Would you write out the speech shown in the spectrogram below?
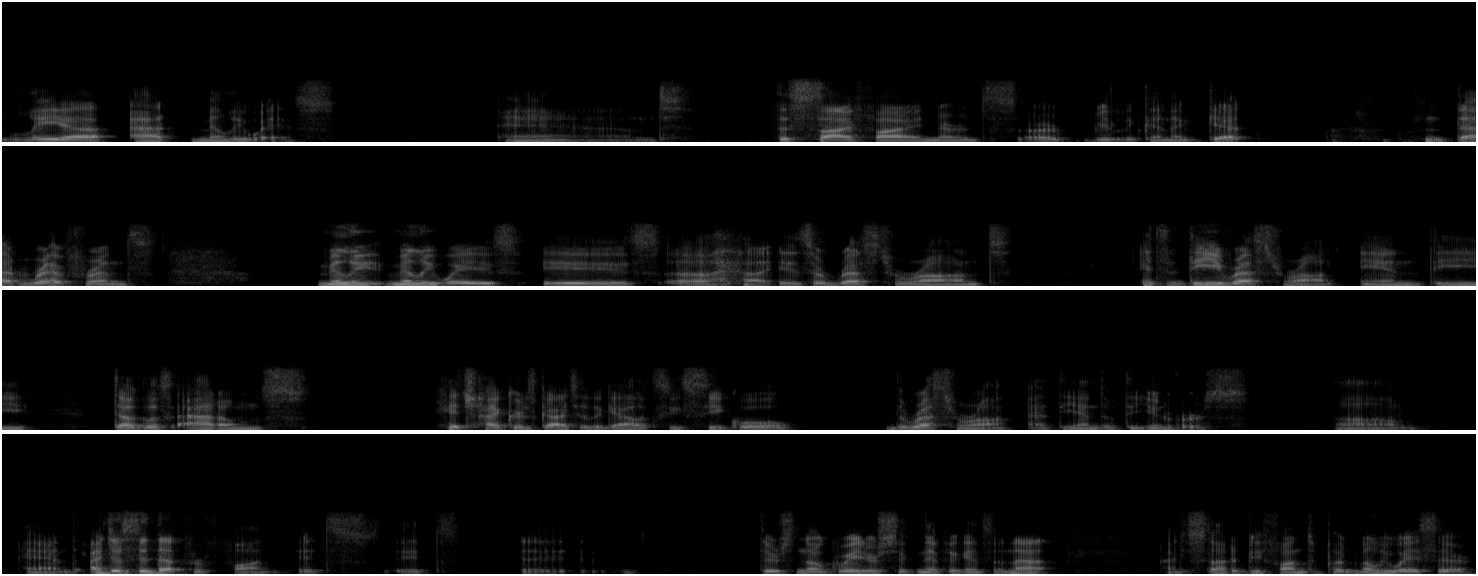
Leah at Milliways, and the sci-fi nerds are really gonna get that reference. Millie Milliways is uh, is a restaurant. It's the restaurant in the Douglas Adams Hitchhiker's Guide to the Galaxy sequel, the restaurant at the end of the universe. Um, and I just did that for fun. It's it's uh, there's no greater significance than that. I just thought it'd be fun to put Milliways there.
